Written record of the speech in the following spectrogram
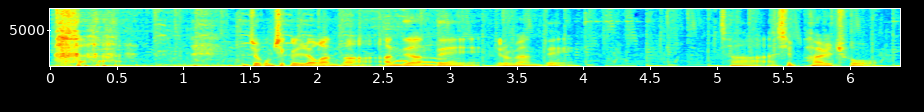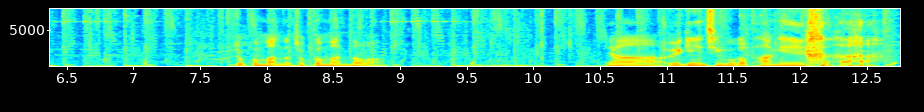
조금씩 끌려간다. 안돼 안돼. 이러면 안돼. 자 18초. 조금만 더 조금만 더야 외계인 친구가 방해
